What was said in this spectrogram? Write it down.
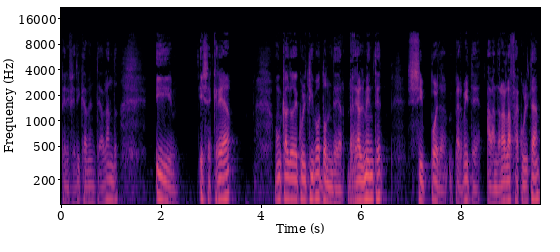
periféricamente hablando, y, y se crea un caldo de cultivo donde realmente sí puede, permite abandonar la facultad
